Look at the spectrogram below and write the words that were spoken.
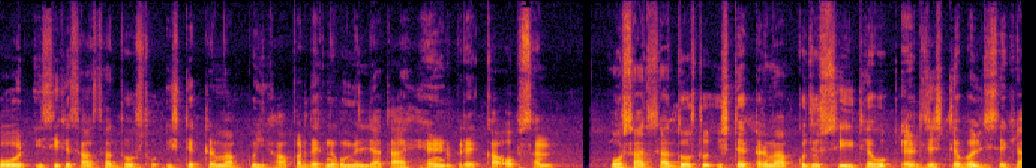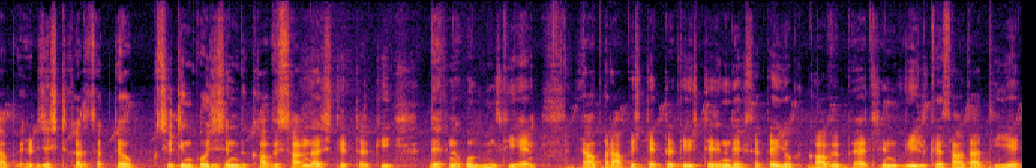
और इसी के साथ साथ दोस्तों, इस ट्रैक्टर में आपको यहाँ पर देखने को मिल जाता है हैंड ब्रेक का ऑप्शन और साथ ही साथ दोस्तों, इस ट्रैक्टर में आपको जो सीट है वो एडजस्टेबल, जिसे कि आप एडजस्ट कर सकते हो। सीटिंग पोजीशन भी काफ़ी शानदार इस ट्रैक्टर की देखने को मिलती है। यहाँ पर आप इस ट्रैक्टर की स्टेयरिंग देख सकते हैं, जो कि काफ़ी बेहतरीन व्हील के साथ आती है।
